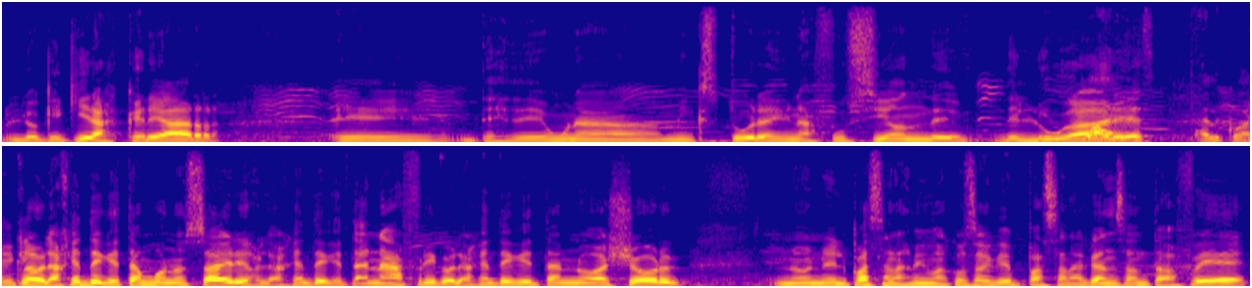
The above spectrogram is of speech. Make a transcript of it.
lo que quieras crear eh, desde una mixtura y una fusión de, de lugares. tal cual. Eh, claro, la gente que está en Buenos Aires, la gente que está en África, la gente que está en Nueva York, no le pasan las mismas cosas que pasan acá en Santa Fe.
